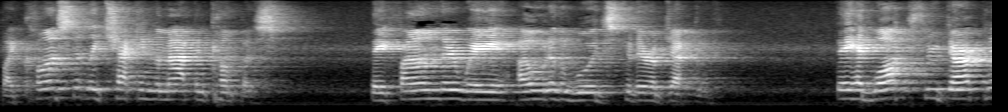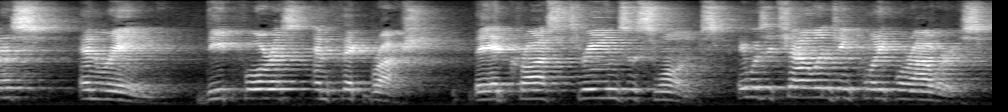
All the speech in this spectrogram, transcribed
by constantly checking the map and compass, they found their way out of the woods to their objective. They had walked through darkness and rain, deep forest and thick brush. They had crossed streams and swamps. It was a challenging 24 hours,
